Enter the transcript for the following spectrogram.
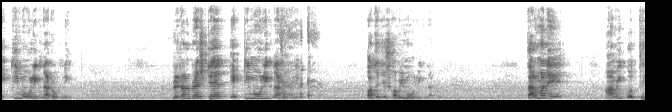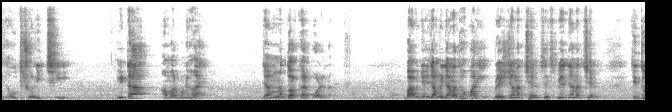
একটি মৌলিক নাটক নেই। ব্রেটন ব্রেস্টের একটি মৌলিক নাটক নেই। অথচ সবই মৌলিক নাটক। তার মানে আমি কোত্থেকে উৎস নিচ্ছি, এটা আমার মনে হয় জানানোর দরকার পড়ে না। বা আমি যদি আমি জানাতেও পারি, ব্রেস্ট জানাচ্ছেন, শেক্সপিয়ার জানাচ্ছেন, কিন্তু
